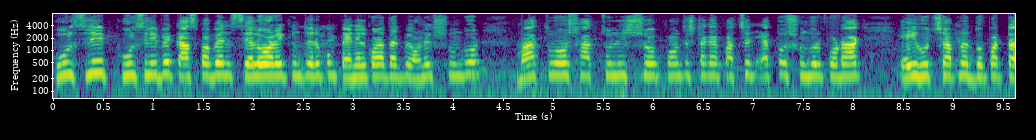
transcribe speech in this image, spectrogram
ফুল স্লিপ ফুল স্লিপে কাজ পাবেন। সেলোয়ারে কিন্তু এরকম প্যানেল করা থাকবে অনেক সুন্দর। মাত্র সাতচল্লিশশো পঞ্চাশ টাকায় পাচ্ছেন এত সুন্দর প্রোডাক্ট এই হচ্ছে আপনার দোপাট্টা।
